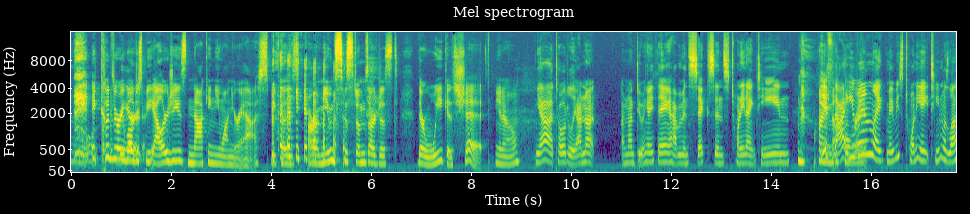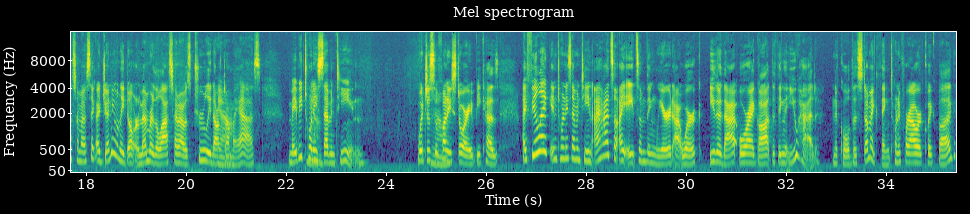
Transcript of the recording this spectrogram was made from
it could very well just be allergies knocking you on your ass because our immune systems are just they're weak as shit, you know? Yeah, totally. I'm not I'm not doing anything. I haven't been sick since 2019. I if know, that even right? like maybe it's 2018 was the last time I was sick. I genuinely don't remember the last time I was truly knocked Yeah. on my ass. Maybe 2017. Which is a funny story because I feel like in 2017 I had so I ate something weird at work, either that or I got the thing that you had, Nicole, the stomach thing, 24-hour quick bug.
